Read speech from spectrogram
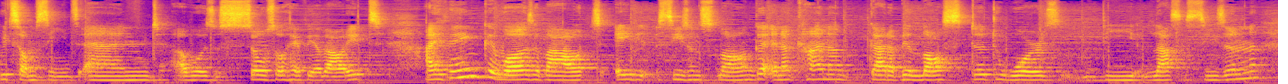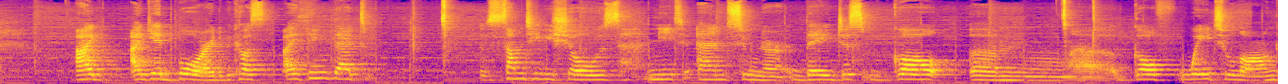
with some scenes and I was so so happy about it. I think it was about eight seasons long and I kind of got a bit lost towards the last season. I I get bored because I think that some TV shows need to end sooner. They just go um, uh, go way too long,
